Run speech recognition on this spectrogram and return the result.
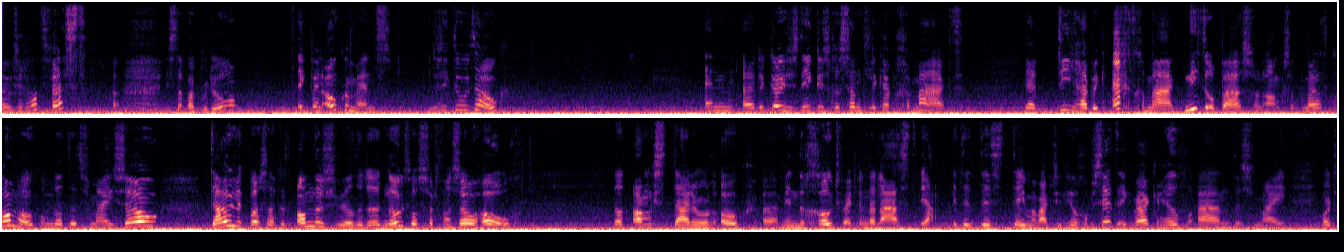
hoe zeg je dat, vest? Is dat wat ik bedoel? Want ik ben ook een mens, dus ik doe het ook. En uh, de keuzes die ik dus recentelijk heb gemaakt, ja, die heb ik echt gemaakt niet op basis van angst. Maar dat kwam ook omdat het voor mij zo duidelijk was dat ik het anders wilde. De nood was soort van zo hoog dat angst daardoor ook uh, minder groot werd. En daarnaast, ja, het, is het thema waar ik natuurlijk heel goed op zit. Ik werk er heel veel aan. Dus voor mij wordt,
